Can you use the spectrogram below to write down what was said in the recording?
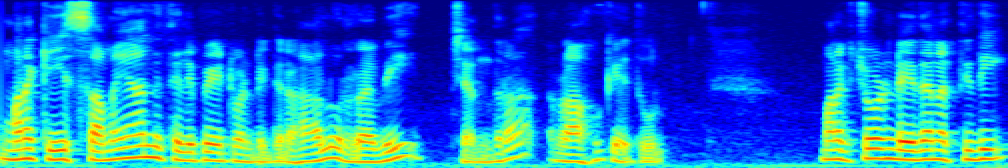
మనకి సమయాన్ని తెలిపేటువంటి గ్రహాలు రవి చంద్ర రాహుకేతువులు. మనకు చూడండి ఏదైనా తిథి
